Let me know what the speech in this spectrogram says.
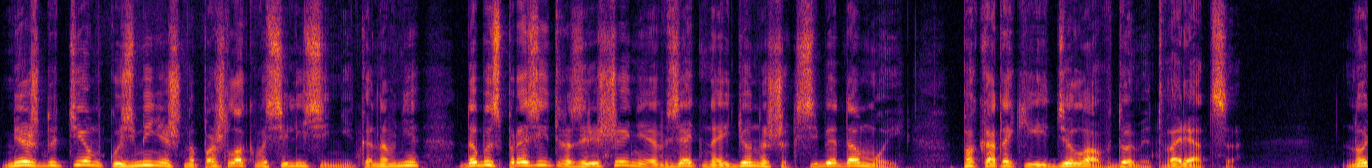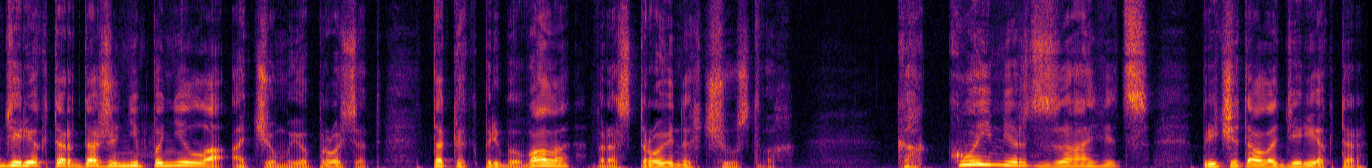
Между тем Кузьминишна пошла к Василисе Никоновне, дабы спросить разрешения взять найденыша к себе домой, пока такие дела в доме творятся. Но директор даже не поняла, о чем ее просят, так как пребывала в расстроенных чувствах. «Какой мерзавец!» — причитала директор.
